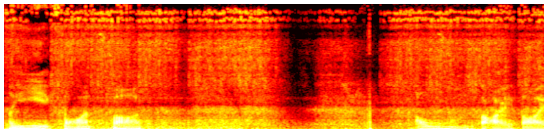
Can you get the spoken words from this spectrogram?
เฮ้ย ฟอส ฟอสเอาต่อย ต่อย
